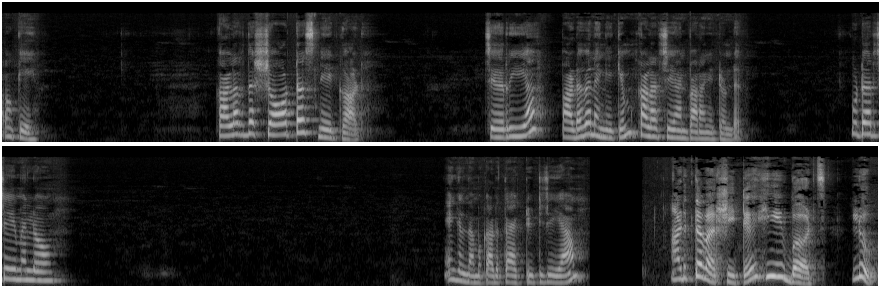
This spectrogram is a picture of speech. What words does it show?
Okay. Colour the shorter snake gourd. ചെറിയ പടവലങ്ങയ്ക്കും കളർ ചെയ്യാൻ പറഞ്ഞിട്ടുണ്ട്. കൂട്ടുകാർ ചെയ്യുമല്ലോ? എങ്കിൽ നമുക്ക് അടുത്ത ആക്ടിവിറ്റി ചെയ്യാം. അടുത്ത worksheet he birds look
